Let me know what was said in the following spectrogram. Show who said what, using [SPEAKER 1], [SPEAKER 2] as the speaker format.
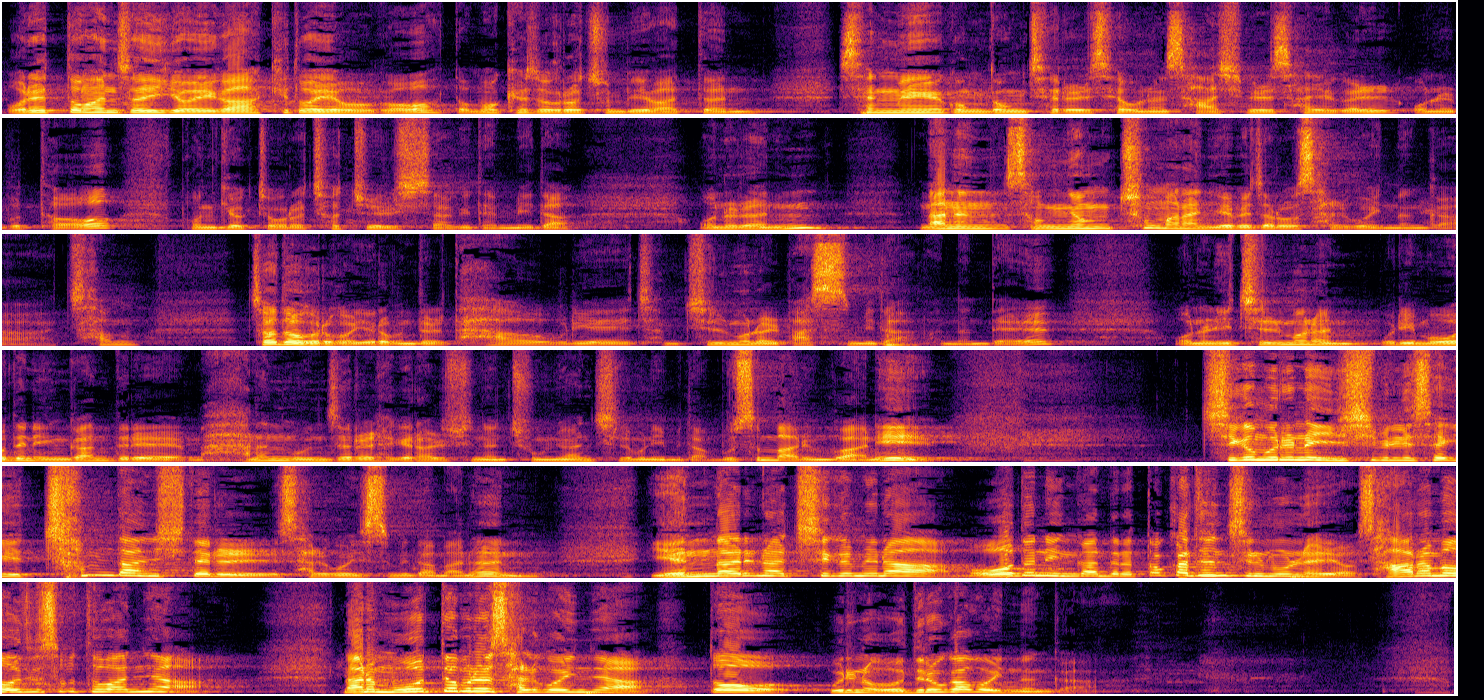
[SPEAKER 1] 오랫동안 저희 교회가 기도해오고 또 목회적으로 준비해왔던 생명의 공동체를 세우는 40일 사역을 오늘부터 본격적으로 첫 주일 시작이 됩니다. 오늘은 나는 성령 충만한 예배자로 살고 있는가? 참, 저도 그러고 여러분들 다 우리의 참 질문을 받습니다. 받는데 오늘 이 질문은 우리 모든 인간들의 많은 문제를 해결할 수 있는 중요한 질문입니다. 무슨 말인고 하니? 지금 우리는 21세기 첨단 시대를 살고 있습니다만은 옛날이나 지금이나 모든 인간들은 똑같은 질문을 해요. 사람은 어디서부터 왔냐? 나는 무엇 때문에 살고 있냐? 또 우리는 어디로 가고 있는가?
